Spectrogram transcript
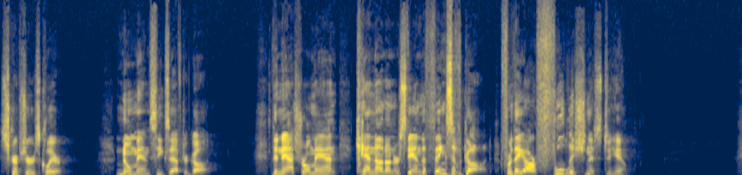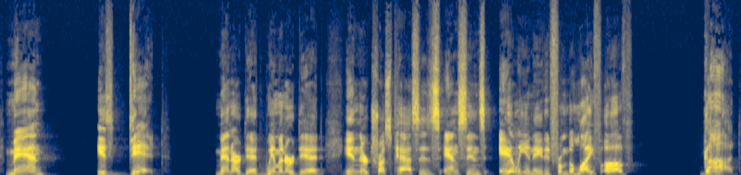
Scripture is clear. No man seeks after God. The natural man cannot understand the things of God, for they are foolishness to him. Man is dead. Men are dead, women are dead in their trespasses and sins, alienated from the life of God.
